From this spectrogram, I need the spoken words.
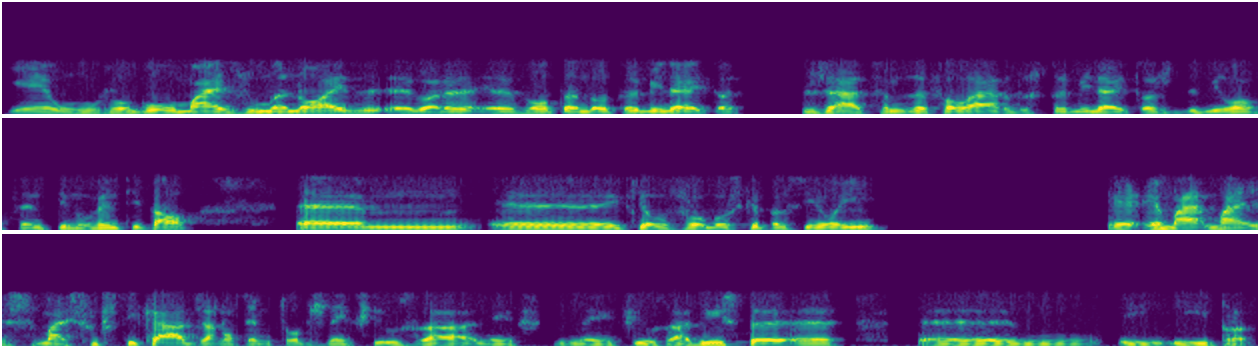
que é um robô mais humanoide. Agora, voltando ao Terminator, já estamos a falar dos Terminators de 1990 e tal, um, aqueles robôs que apareciam aí, é, é mais, mais sofisticado, já não tem todos nem fios à, nem, nem fios à vista uh, uh, e, e, pronto,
